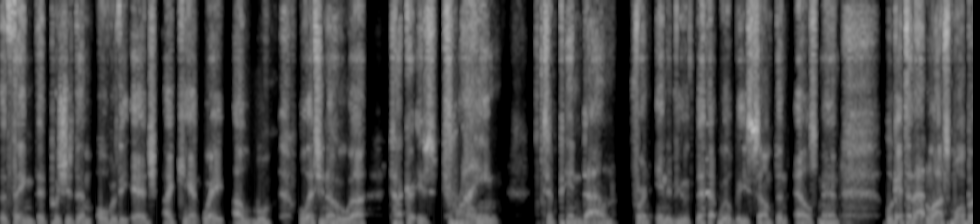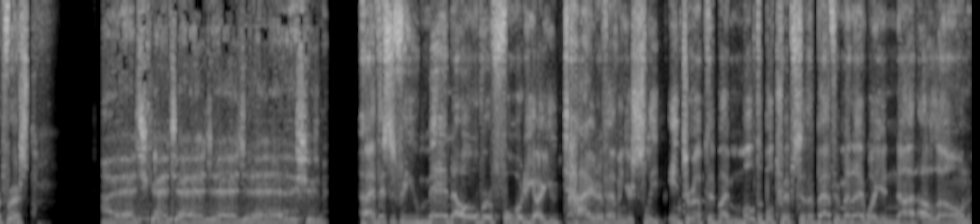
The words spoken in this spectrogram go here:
the thing that pushes them over the edge. I can't wait. I'll we'll, we'll let you know who uh, Tucker is trying to pin down for an interview. That will be something else, man. We'll get to that and lots more. But first, uh, excuse me. Hi, this is for you men over 40. Are you tired of having your sleep interrupted by multiple trips to the bathroom at night? Well, you're not alone.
